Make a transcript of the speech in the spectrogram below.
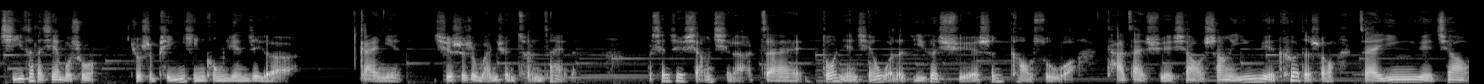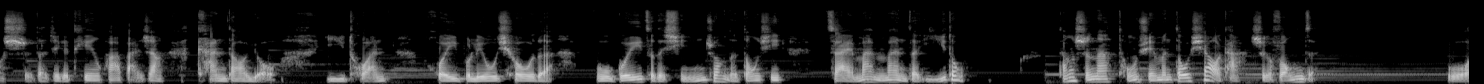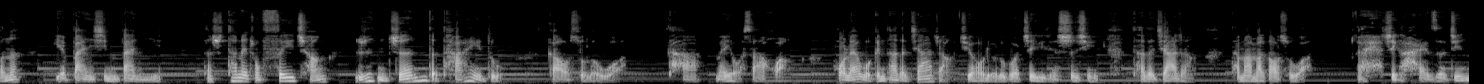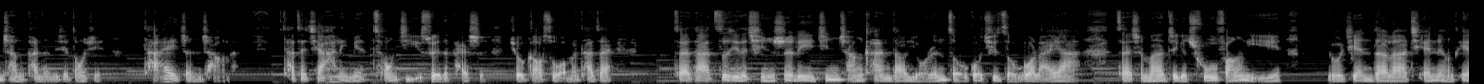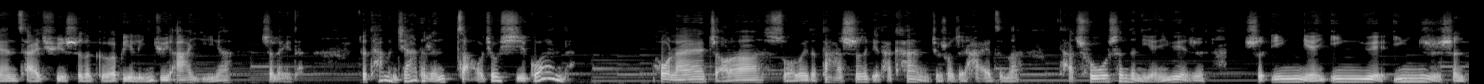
其他的先不说，就是平行空间这个概念其实是完全存在的。我现在就想起了，在多年前，我的一个学生告诉我，他在学校上音乐课的时候，在音乐教室的这个天花板上看到有一团灰不溜秋的不规则的形状的东西在慢慢的移动。当时呢，同学们都笑他是个疯子，我呢也半信半疑，但是他那种非常认真的态度告诉了我。他没有撒谎。后来我跟他的家长交流了过这一件事情，他的家长，他妈妈告诉我：“哎呀，这个孩子经常看的那些东西太正常了。他在家里面从几岁的开始就告诉我们，他在在他自己的寝室里经常看到有人走过去走过来呀，在什么这个厨房里又见到了前两天才去世的隔壁邻居阿姨呀之类的。就他们家的人早就习惯了。”后来找了所谓的大师给他看，就说这孩子呢，他出生的年月日是阴年阴月阴日生，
